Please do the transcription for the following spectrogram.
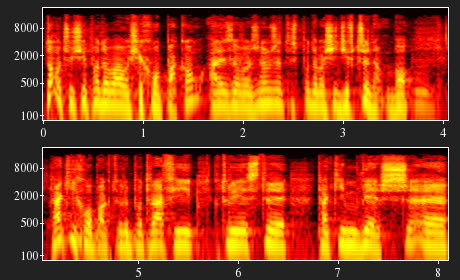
to oczywiście podobało się chłopakom, ale zauważyłem, że też podoba się dziewczynom, bo taki chłopak, który potrafi, który jest e, takim, wiesz, e,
